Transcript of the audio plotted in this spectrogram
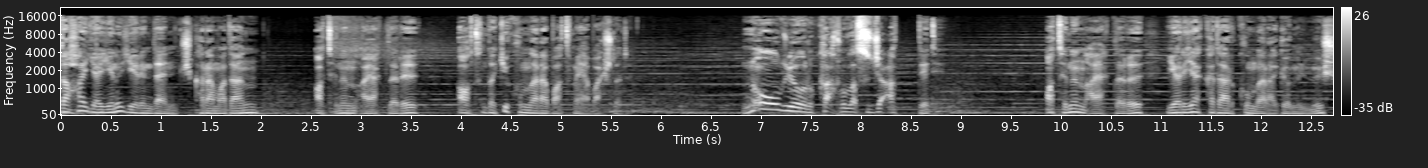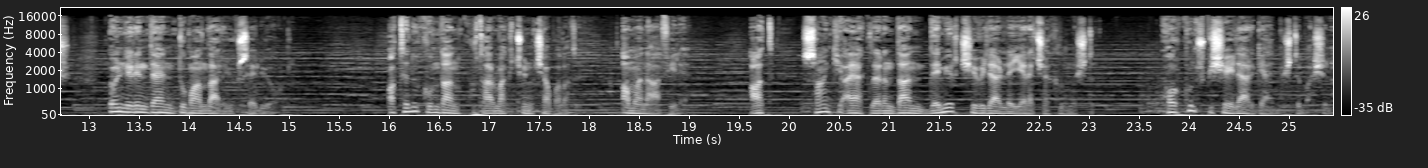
Daha yayını yerinden çıkaramadan atının ayakları altındaki kumlara batmaya başladı. ''Ne oluyor kahrolasıca at?'' dedi. Atının ayakları yarıya kadar kumlara gömülmüş, önlerinden dumanlar yükseliyordu. Atını kumdan kurtarmak için çabaladı ama nafile. At sanki ayaklarından demir çivilerle yere çakılmıştı. Korkunç bir şeyler gelmişti başına.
